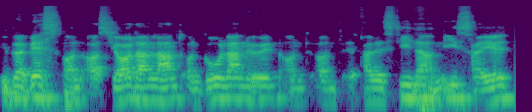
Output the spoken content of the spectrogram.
über West- und Ostjordanland und Golanhöhen und, und Palästina und Israel.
